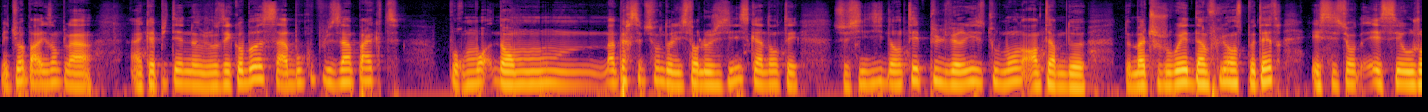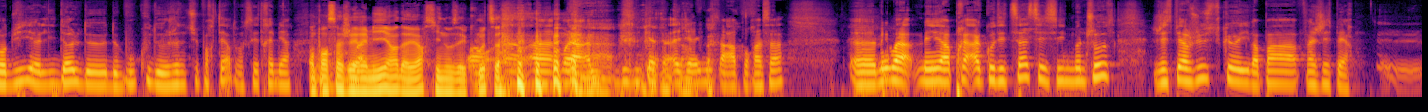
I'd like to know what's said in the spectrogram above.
mais tu vois par exemple un, capitaine José Cobos, ça a beaucoup plus d'impact pour moi dans ma perception de l'histoire de l'OGC Nice qu'un Dante. Ceci dit, Dante pulvérise tout le monde en termes de, de matchs joués, d'influence peut-être, et c'est aujourd'hui euh, l'idole de, beaucoup de jeunes supporters, donc c'est très bien. On pense à Jérémy hein, d'ailleurs, s'il nous écoute. voilà, un à Jérémy par rapport à ça. Euh, mais voilà, mais après, à côté de ça, c'est une bonne chose. J'espère juste qu'il va pas. Enfin, j'espère. Euh,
